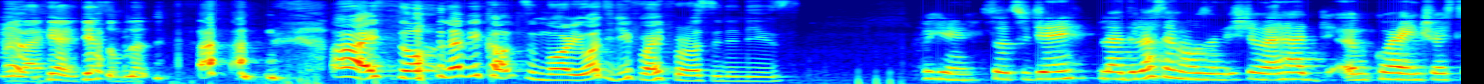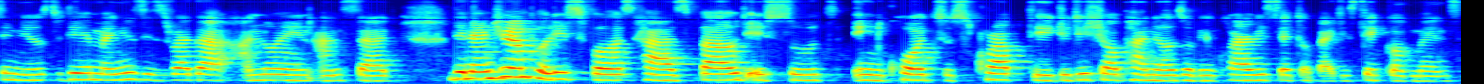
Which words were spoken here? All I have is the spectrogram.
We're like, here, here's some blood. all right, so let me come to Maury. What did you find for us in the news? Okay, so today, like the last time I was on the show, I had um, quite interesting news. Today, my news is rather annoying and sad. The Nigerian police force has filed a suit in court to scrap the judicial panels of inquiry set up by the state governments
